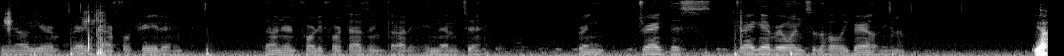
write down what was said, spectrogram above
You know, you're a very powerful creator, and the 144,000 got it in them to bring, drag this drag everyone to the Holy Grail, you know? Yeah.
